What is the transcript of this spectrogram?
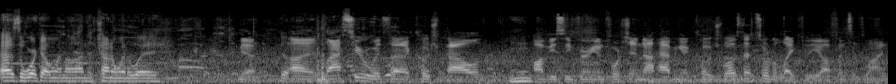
as the workout went on, it kind of went away. Yeah. Uh, last year with uh, Coach Powell, mm-hmm. obviously very unfortunate not having a coach. What was that sort of like for the offensive line?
